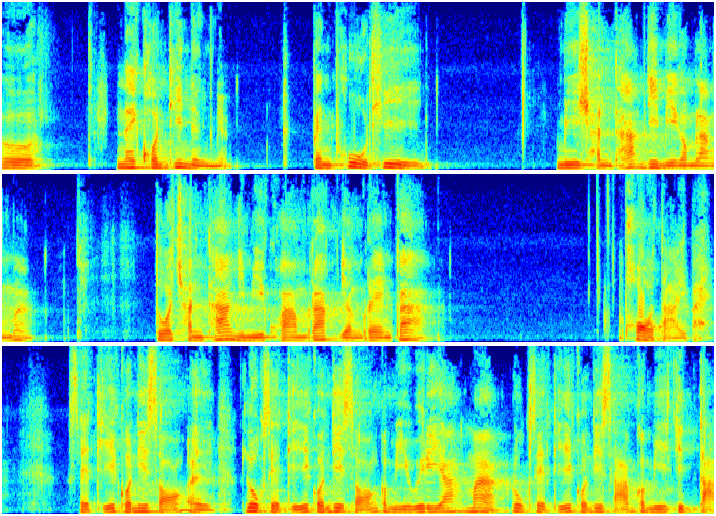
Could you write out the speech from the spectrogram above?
เออ ในคนที่หนึ่งเนี่ย เป็นผู้ที่มีชันทะที่มีกำลังมาก ตัวชันทะนี่มีความรักอย่างแรงกล้า พ่อตายไป เศรษฐีคนที่สองเอ้ยลูกเศรษฐีคนที่สองก็มีวิริยะมาก ลูกเศรษฐีคนที่สามก็มีจิตตะ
